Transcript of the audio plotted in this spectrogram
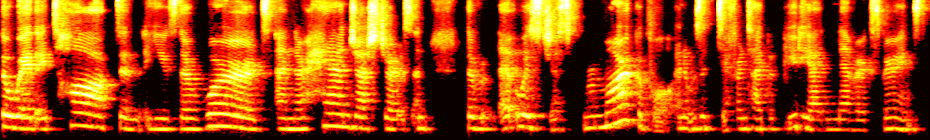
the way they talked and used their words and their hand gestures. And the, it was just remarkable. And it was a different type of beauty I'd never experienced.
